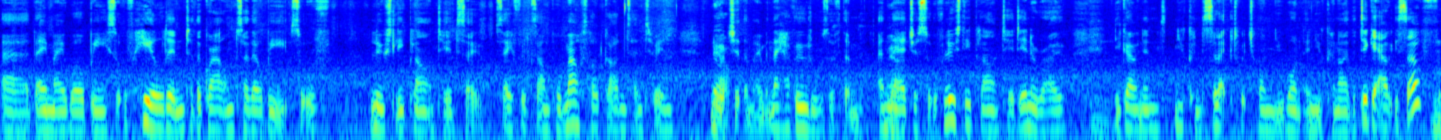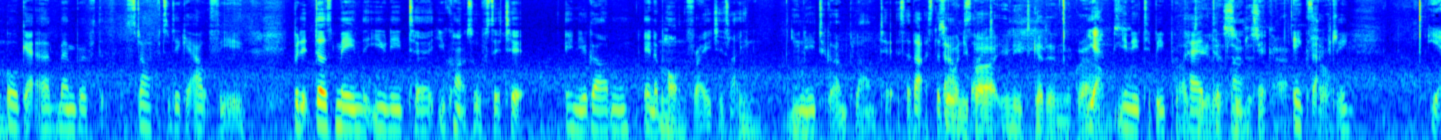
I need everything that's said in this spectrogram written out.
uh, they may well be sort of healed into the ground, so they'll be sort of loosely planted. So, say for example, Mousehold Garden Centre in Norwich Yeah. at the moment, they have oodles of them, and Yeah. they're just sort of loosely planted in a row. You go in and you can select which one you want, and you can either dig it out yourself Mm. or get a member of the staff to dig it out for you. But it does mean that you need to, you can't sort of sit it in your garden in a pot Mm. for ages. Like Mm. You need to go and plant it. So that's the so when you buy it, you need to get it in the ground. Yeah, you need to be prepared Ideally to as plant as you it. can, sure. Exactly. Yeah.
